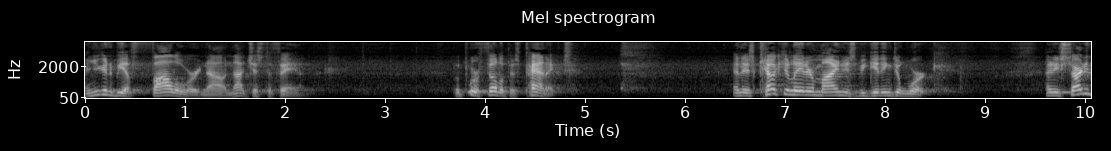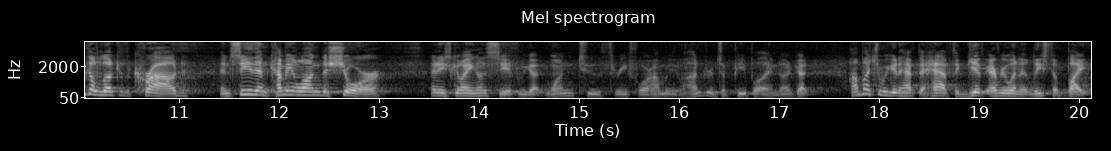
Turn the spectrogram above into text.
And you're going to be a follower now, not just a fan. But poor Philip is panicked. And his calculator mind is beginning to work. And he's starting to look at the crowd and see them coming along the shore. And he's going, let's see if we got one, two, three, four, how many hundreds of people? And I've got, how much are we going to have to have to give everyone at least a bite?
